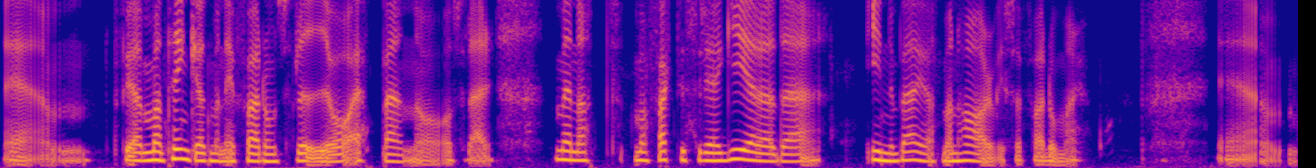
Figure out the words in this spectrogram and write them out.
Ehm, för man tänker att man är fördomsfri och öppen och, och sådär. Men att man faktiskt reagerade innebär ju att man har vissa fördomar. Um,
